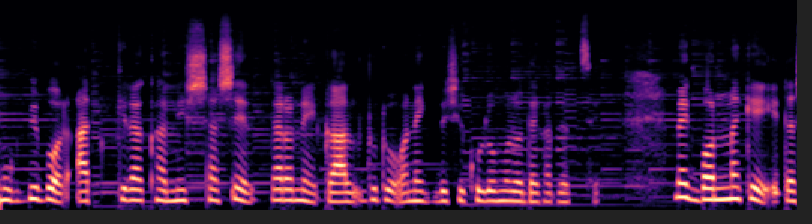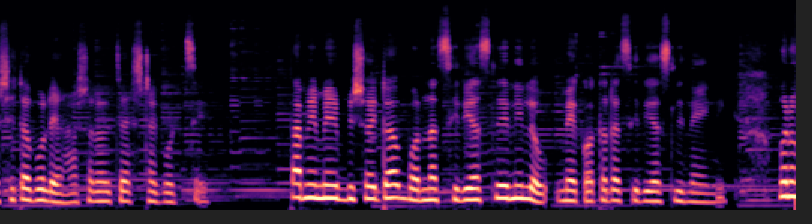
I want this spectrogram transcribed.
মুখ বিবর আটকে রাখা নিঃশ্বাসের কারণে গাল দুটো অনেক বেশি কুলোমুলো দেখা যাচ্ছে। মেঘ বন্যাকে এটা সেটা বলে হাসানোর চেষ্টা করছে। তামিমের বিষয়টা বন্যা সিরিয়াসলি নিলেও মেয়ে কথাটা সিরিয়াসলি নেয়নি। বরং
